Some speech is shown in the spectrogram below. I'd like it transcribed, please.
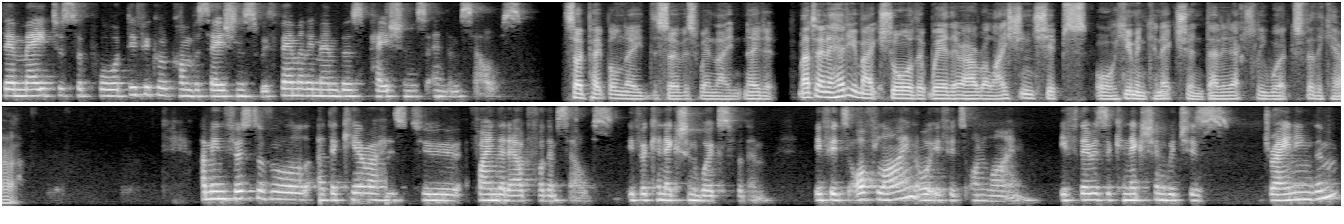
they're made to support difficult conversations with family members, patients, and themselves. So people need the service when they need it. Martina, how do you make sure that where there are relationships or human connection, that it actually works for the carer? I mean, first of all, uh, the carer has to find that out for themselves if a connection works for them, if it's offline or if it's online. If there is a connection which is draining them,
